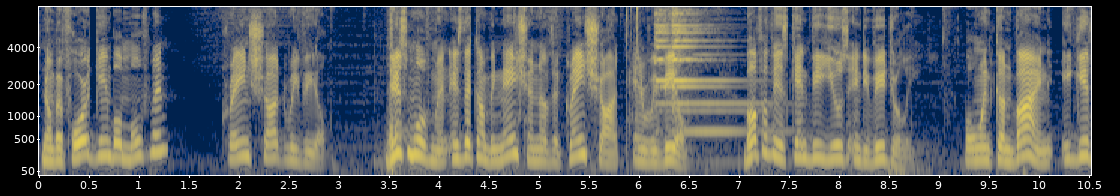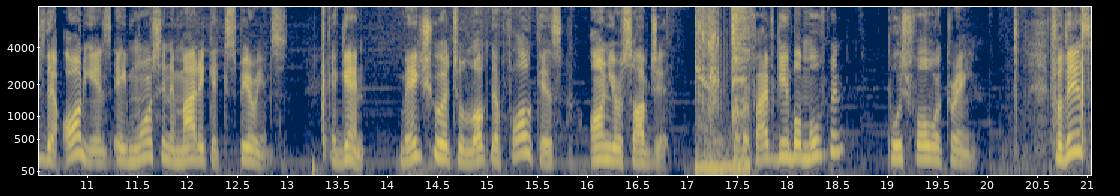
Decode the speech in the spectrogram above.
Number four gimbal movement, crane shot reveal. This movement is the combination of the crane shot and reveal. Both of these can be used individually, but when combined, it gives the audience a more cinematic experience. Again, make sure to lock the focus on your subject. Number five gimbal movement, push forward crane. For this,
